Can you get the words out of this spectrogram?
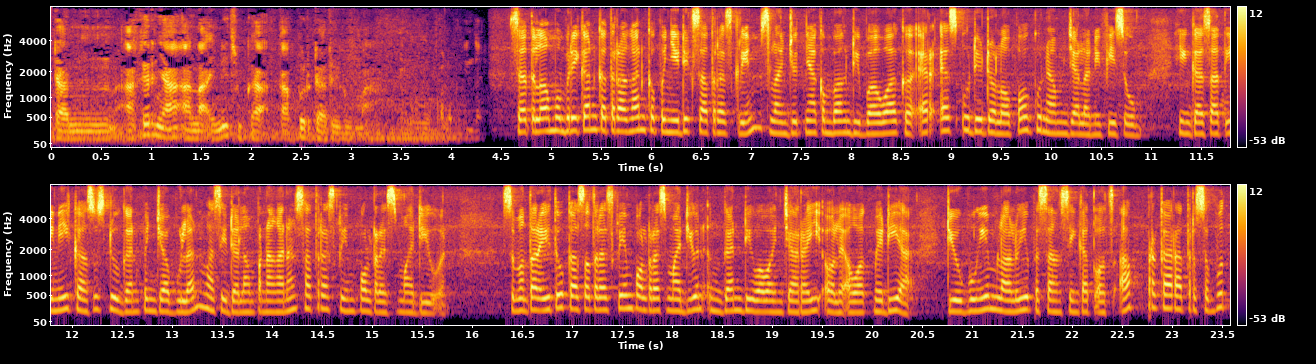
dan akhirnya anak ini juga kabur dari rumah. Setelah memberikan keterangan ke penyidik Satreskrim, selanjutnya Kembang dibawa ke RSUD Dolopo guna menjalani visum. Hingga saat ini kasus dugaan pencabulan masih dalam penanganan Satreskrim Polres Madiun. Sementara itu, Kasat Reskrim Polres Madiun enggan diwawancarai oleh awak media. Dihubungi melalui pesan singkat WhatsApp, perkara tersebut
